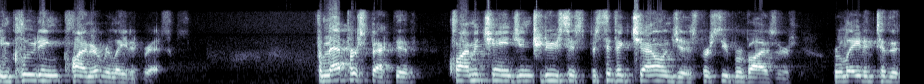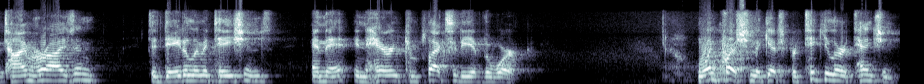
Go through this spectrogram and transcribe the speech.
including climate related risks. From that perspective, climate change introduces specific challenges for supervisors related to the time horizon, to data limitations, and the inherent complexity of the work. One question that gets particular attention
